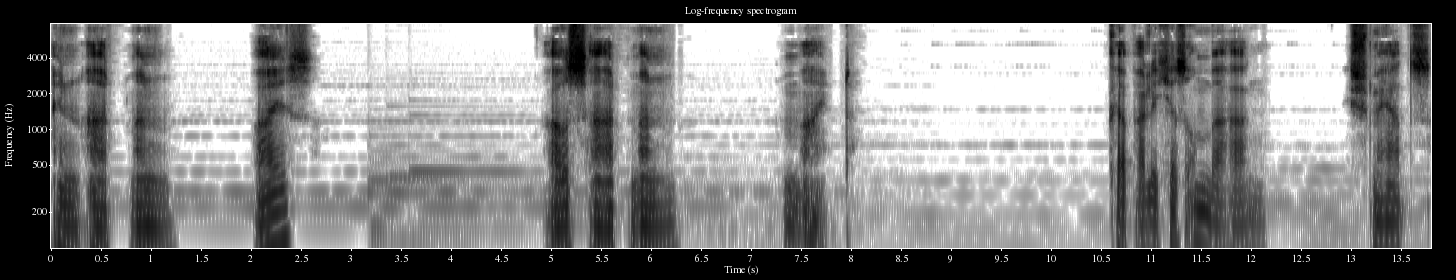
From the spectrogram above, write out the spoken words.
Einatmen weiß, ausatmen meint. Körperliches Unbehagen, Schmerz,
